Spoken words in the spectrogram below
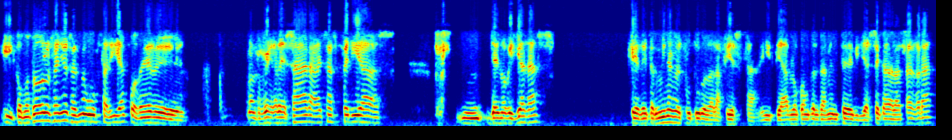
Y como todos los años, a mí me gustaría poder eh, regresar a esas ferias mm, de novilladas que determinan el futuro de la fiesta. Y te hablo concretamente de Villaseca de la Sagra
